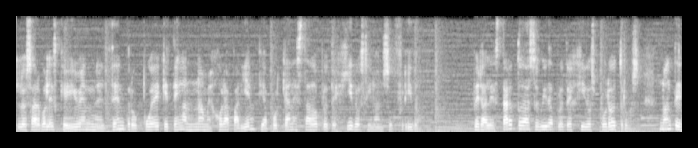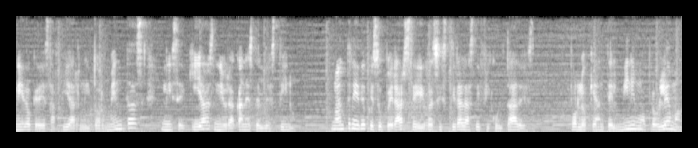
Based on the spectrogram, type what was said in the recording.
Los árboles que viven en el centro puede que tengan una mejor apariencia porque han estado protegidos y no han sufrido. Pero al estar toda su vida protegidos por otros, no han tenido que desafiar ni tormentas, ni sequías, ni huracanes del destino. No han tenido que superarse y resistir a las dificultades, por lo que ante el mínimo problema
